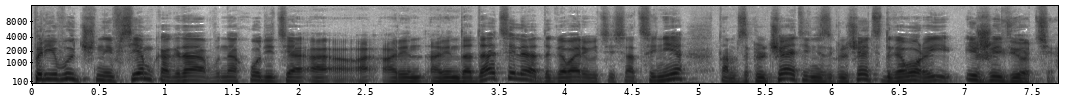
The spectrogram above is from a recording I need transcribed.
привычный всем, когда вы находите а, а, арендодателя, договариваетесь о цене, там заключаете, не заключаете договор и, и живете?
